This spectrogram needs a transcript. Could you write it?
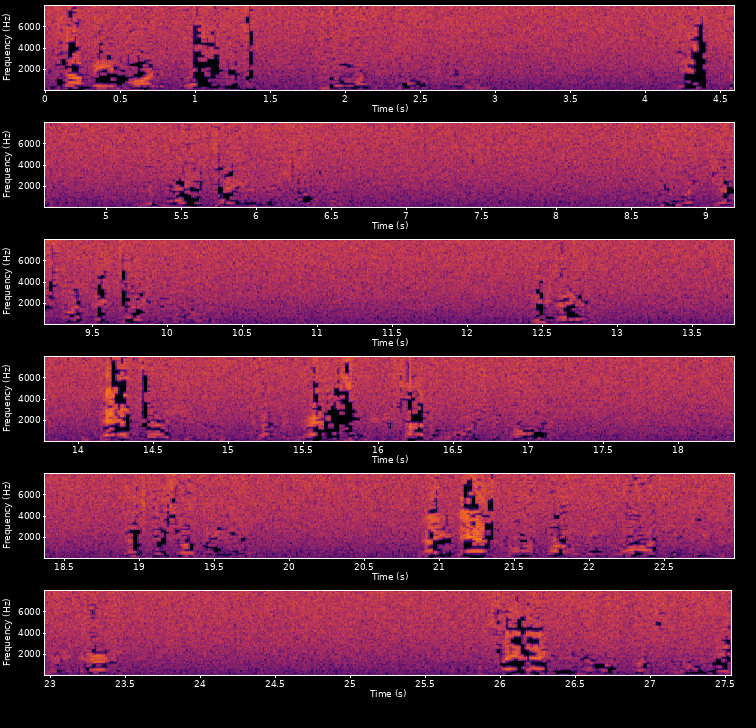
It's not being hard to please. You know what you're doing. Yes. You're meditating. Do it just like they tell you to do it. See there? The dad tells you to cut the grass, you decide to wash the car. Now your dad's car probably but these are pretty dirty. I say that because I want to put some on me.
